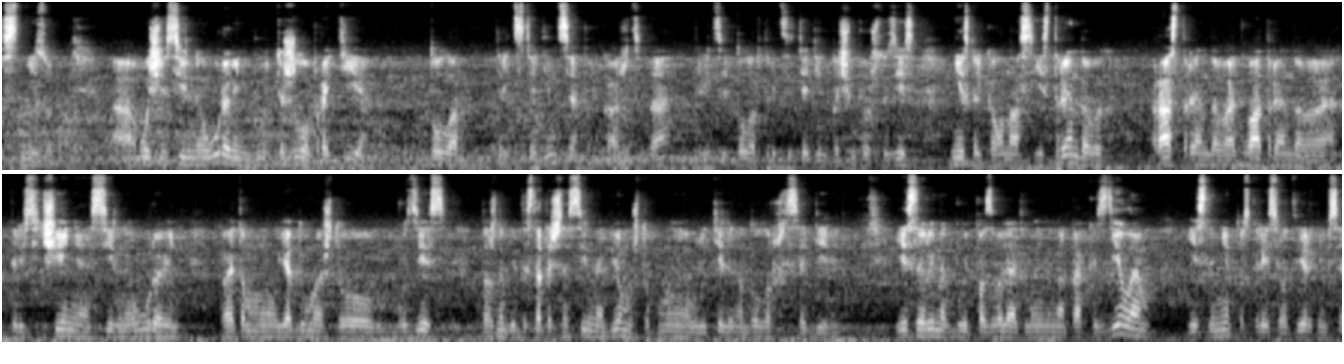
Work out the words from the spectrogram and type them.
снизу. Очень сильный уровень будет тяжело пройти доллар 31 центов кажется да? 30 доллар 31 почему? Потому что здесь несколько у нас есть трендовых раз трендовая, два трендовая, пересечение, сильный уровень. Поэтому я думаю, что вот здесь должны быть достаточно сильные объемы, чтобы мы улетели на доллар 69. Если рынок будет позволять, мы именно так и сделаем. Если нет, то скорее всего отвергнемся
